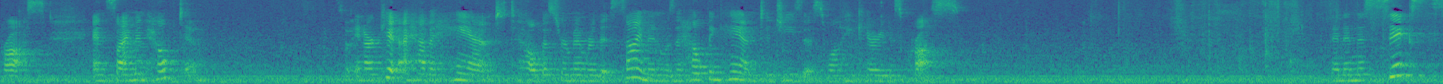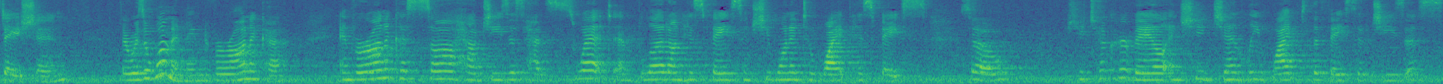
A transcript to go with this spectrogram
cross, and Simon helped him in our kit, I have a hand to help us remember that Simon was a helping hand to Jesus while he carried his cross. Then in the sixth station, there was a woman named Veronica. And Veronica saw how Jesus had sweat and blood on his face, and she wanted to wipe his face. So she took her veil and she gently wiped the face of Jesus.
